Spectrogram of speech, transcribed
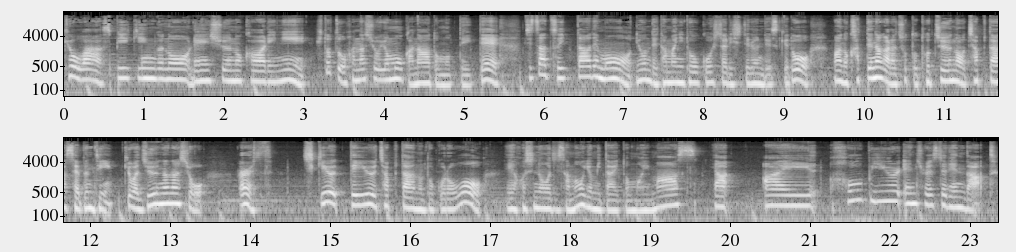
今日はスピーキングの練習の代わりに一つお話を読もうかなと思っていて実はツイッターでも読んでたまに投稿したりしてるんですけど、まあ、あの勝手ながらちょっと途中のチャプター17今日は17章 Earth 地球っていうチャプターのところを、えー、星の王子様を読みたいと思います。いや I hope you're interested in that.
